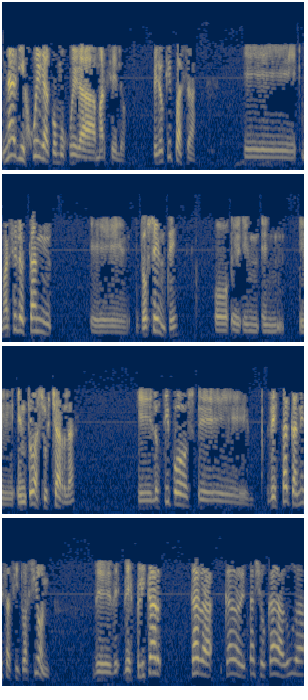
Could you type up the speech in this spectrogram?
nadie juega como juega Marcelo, pero ¿qué pasa? Eh, Marcelo es tan eh, docente o eh, en, en, eh, en todas sus charlas que los tipos eh, destacan esa situación de, de, explicar cada cada detalle o cada duda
